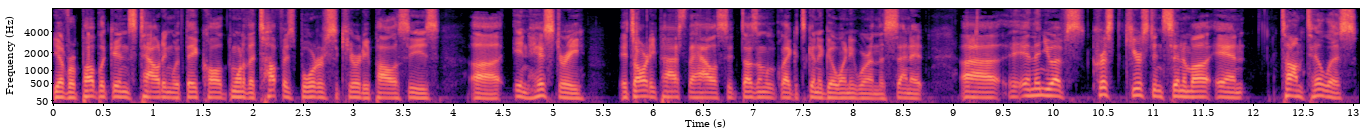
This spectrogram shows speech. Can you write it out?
You have Republicans touting what they call one of the toughest border security policies uh, in history It's already passed the House. It doesn't look like it's going to go anywhere in the Senate. Uh, and then you have Chris, Kyrsten Sinema and Thom Tillis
